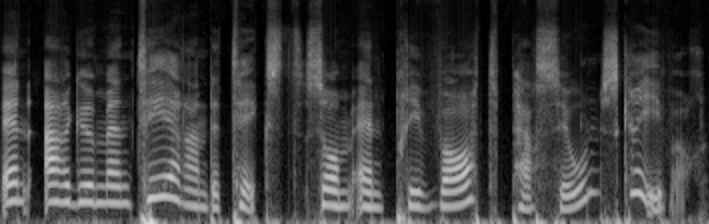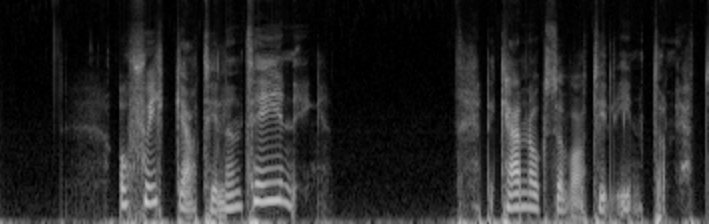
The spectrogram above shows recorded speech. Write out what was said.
En argumenterande text som en privatperson skriver och skickar till en tidning. Det kan också vara till internet.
